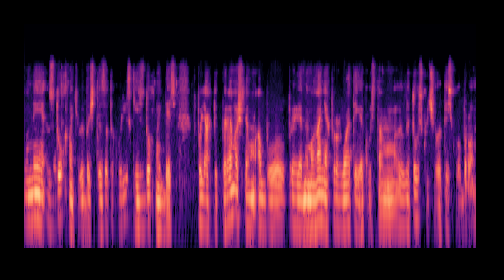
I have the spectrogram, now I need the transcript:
Вони здохнуть, вибачте, за таку різкість, здохнуть десь в полях під перемишлем або при намаганнях прорвати якусь там литовську чи латиську оборону.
